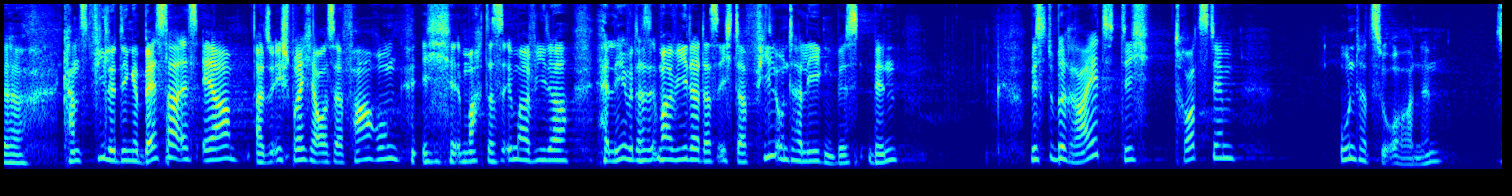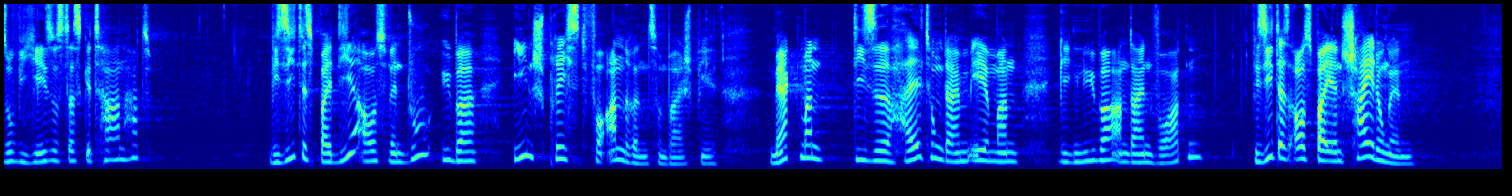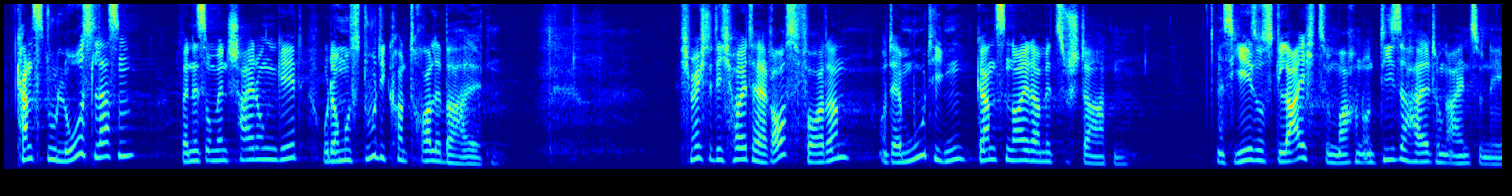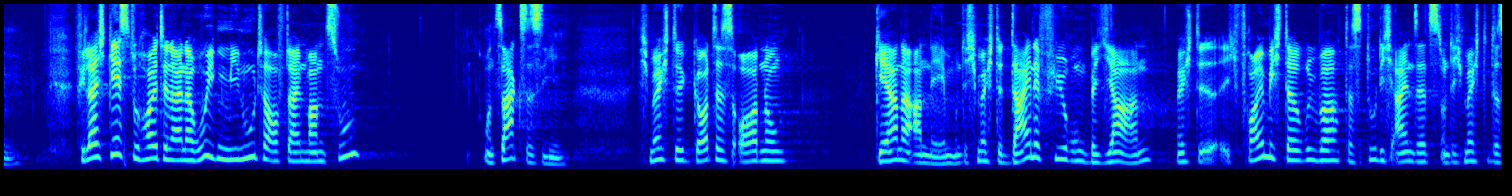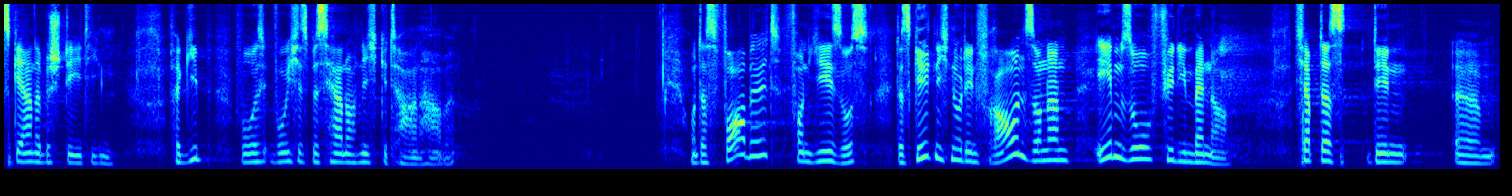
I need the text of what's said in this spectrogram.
äh, kannst viele Dinge besser als er. Also ich spreche aus Erfahrung, ich mache das immer wieder, erlebe das immer wieder, dass ich da viel unterlegen bin. Bist du bereit, dich trotzdem unterzuordnen so wie Jesus das getan hat? Wie sieht es bei dir aus, wenn du über ihn sprichst vor anderen zum Beispiel? Merkt man diese Haltung deinem Ehemann gegenüber an deinen Worten? Wie sieht das aus bei Entscheidungen? Kannst du loslassen, wenn es um Entscheidungen geht, oder musst du die Kontrolle behalten? Ich möchte dich heute herausfordern und ermutigen, ganz neu damit zu starten es Jesus gleich zu machen und diese Haltung einzunehmen. Vielleicht gehst du heute in einer ruhigen Minute auf deinen Mann zu und sagst es ihm. Ich möchte Gottes Ordnung gerne annehmen und ich möchte deine Führung bejahen. Möchte, ich freue mich darüber, dass du dich einsetzt und ich möchte das gerne bestätigen. Vergib, wo, wo ich es bisher noch nicht getan habe. Und das Vorbild von Jesus, das gilt nicht nur den Frauen, sondern ebenso für die Männer. Ich habe das den ähm,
